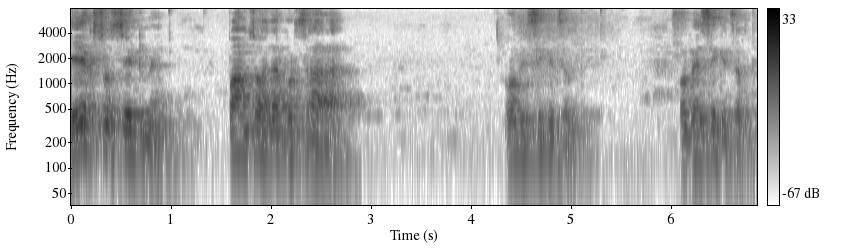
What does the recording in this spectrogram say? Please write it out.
100 सीट में 500 हज़ार वोट सहारा है ओबीसी के चलते ओबीसी के चलते।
